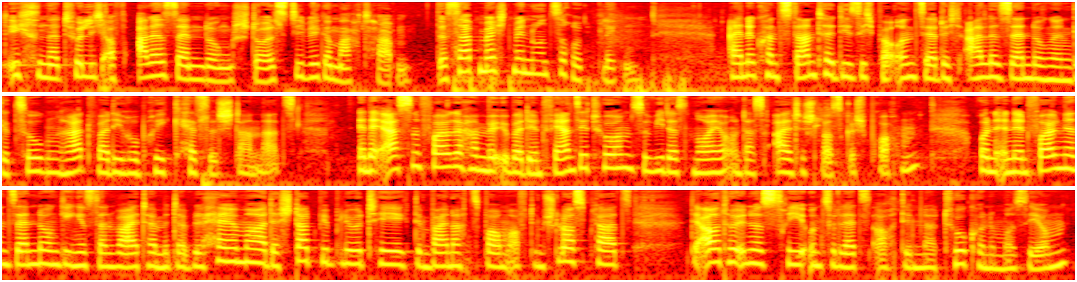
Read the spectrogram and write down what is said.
Und ich sind natürlich auf alle Sendungen stolz, die wir gemacht haben. Deshalb möchten wir nun zurückblicken. Eine Konstante, die sich bei uns ja durch alle Sendungen gezogen hat, war die Rubrik Kesselstandards. In der ersten Folge haben wir über den Fernsehturm sowie das neue und das alte Schloss gesprochen. Und in den folgenden Sendungen ging es dann weiter mit der Wilhelma, der Stadtbibliothek, dem Weihnachtsbaum auf dem Schlossplatz, der Autoindustrie und zuletzt auch dem Naturkundemuseum.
